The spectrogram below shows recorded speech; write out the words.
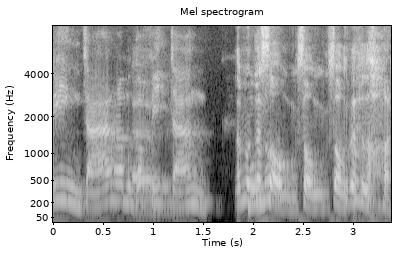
วิ่งจ้างแล้วมึงก็เออฟิตจัง แล้วมึงก็บูโน่ส่งส่งส่งตลอด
